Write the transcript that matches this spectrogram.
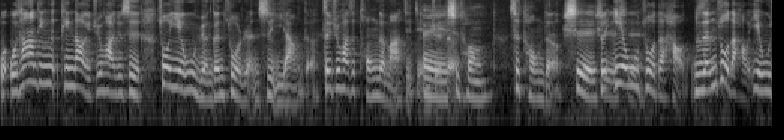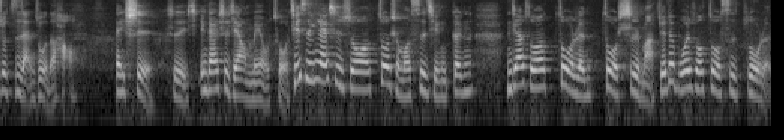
我我常常听听到一句话，就是做业务员跟做人是一样的。这句话是通的吗？姐姐，你觉哎，得是通，是通的？是，是所以业务做得好，人做得好，业务就自然做得好。哎，是是，应该是这样，没有错。其实应该是说做什么事情跟人家说做人做事嘛，绝对不会说做事做人，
